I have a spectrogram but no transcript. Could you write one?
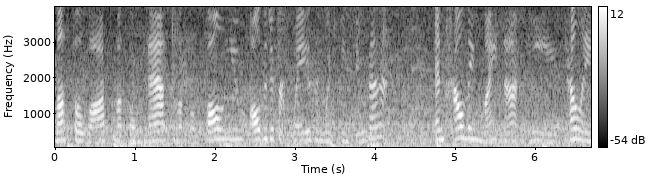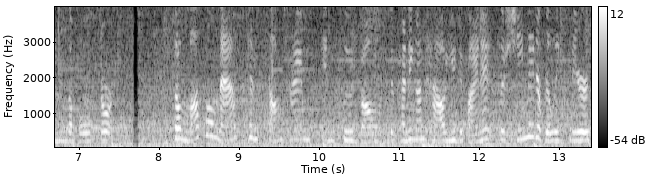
muscle loss, muscle mass, muscle volume, all the different ways in which we do that, and how they might not be telling the whole story. So muscle mass can sometimes include bone, depending on how you define it. So she made a really clear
